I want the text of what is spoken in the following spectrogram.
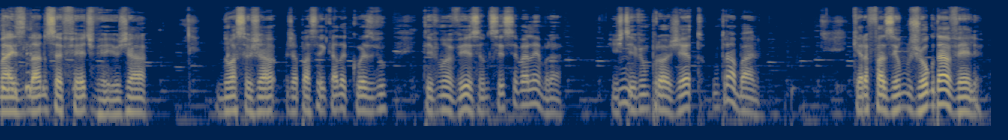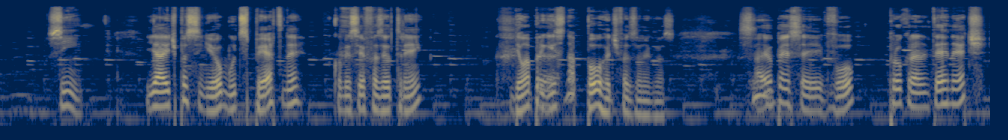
mas lá no Cefet, velho, eu já. Nossa, eu já, já passei cada coisa, viu? Teve uma vez, eu não sei se você vai lembrar. A gente hum. teve um projeto, um trabalho. que era fazer um jogo da velha. Sim. E aí, tipo assim, eu, muito esperto, né? Comecei a fazer o trem. Deu uma preguiça da porra de fazer o negócio. Sim. Aí eu pensei, vou procurar na internet,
